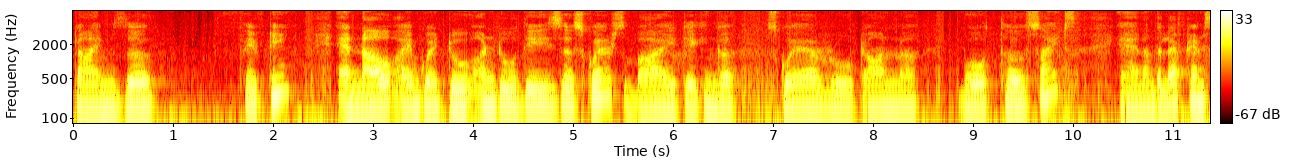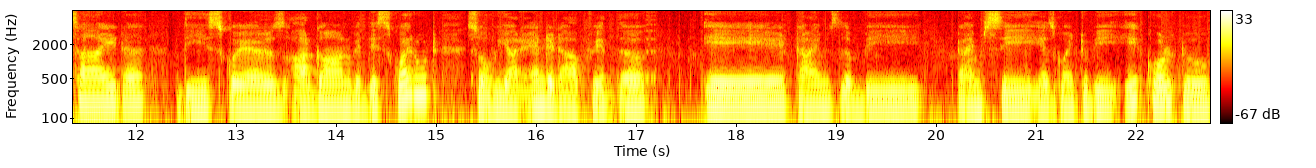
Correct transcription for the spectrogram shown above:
times 15 and now I am going to undo these uh, squares by taking a square root on uh, both uh, sides. And on the left hand side uh, these squares are gone with this square root. So we are ended up with the a times the b times c is going to be equal to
